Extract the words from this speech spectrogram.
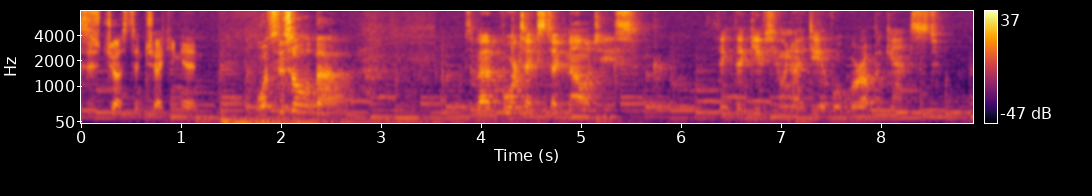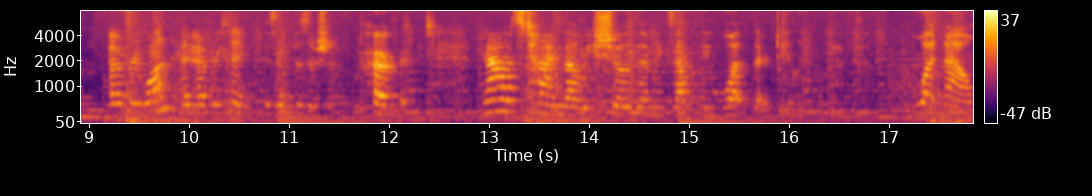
This is Justin checking in. What's this all about? It's about Vortex Technologies. I think that gives you an idea of what we're up against. Everyone and everything is in position. Perfect. Now it's time that we show them exactly what they're dealing with. What now?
